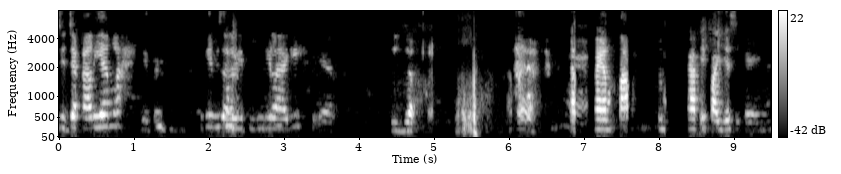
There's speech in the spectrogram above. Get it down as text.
jejak kalian lah gitu mungkin bisa lebih tinggi lagi ya ya? Mental kreatif aja sih kayaknya.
